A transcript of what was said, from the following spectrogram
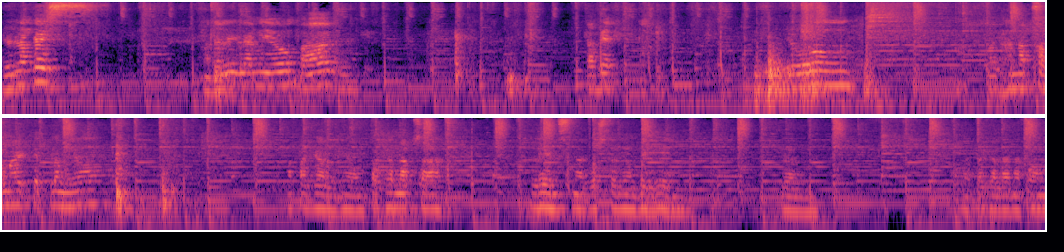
Yun lang guys. Madali lang yung pag kabit. Yung maghanap sa market lang yung matagal yung paghanap sa lens na gusto nyo bilhin. Yan. Matagalan akong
